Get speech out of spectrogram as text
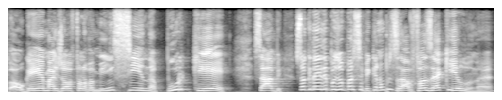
alguém é mais jovem falava, me ensina, por quê? Sabe? Só que daí depois eu percebi que eu não precisava fazer aquilo, né?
